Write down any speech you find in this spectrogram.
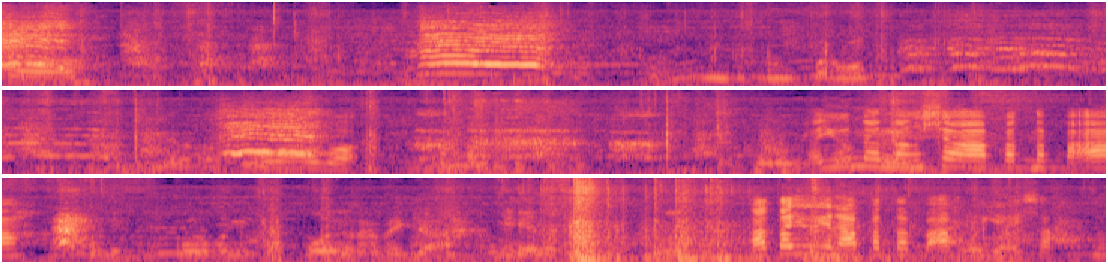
So, kawawa. Ayun na lang siya, apat na paa. Puro magikapoy. Iyan na. Tatayo yun, apat na paa kuya, isakto.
